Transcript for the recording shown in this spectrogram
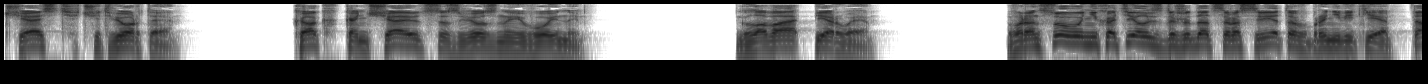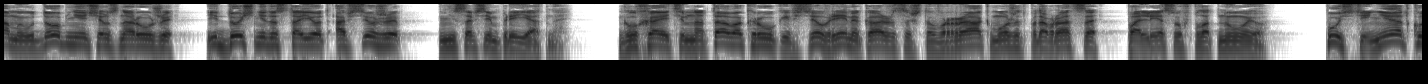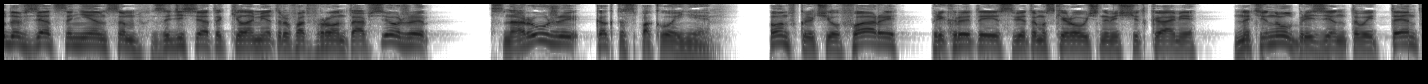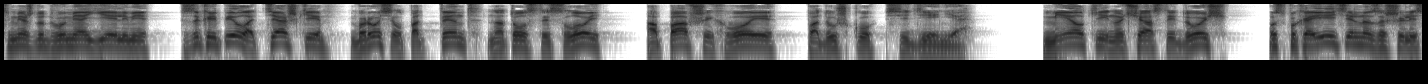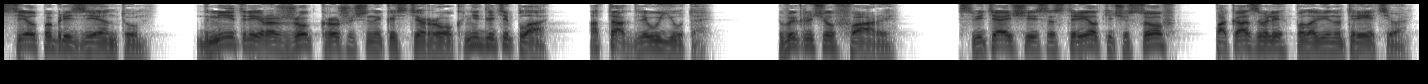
Часть четвертая. Как кончаются звездные войны. Глава первая. Воронцову не хотелось дожидаться рассвета в броневике. Там и удобнее, чем снаружи, и дождь не достает, а все же не совсем приятно. Глухая темнота вокруг, и все время кажется, что враг может подобраться по лесу вплотную. Пусть и неоткуда взяться немцам за десяток километров от фронта, а все же снаружи как-то спокойнее. Он включил фары, прикрытые светомаскировочными щитками, натянул брезентовый тент между двумя елями, закрепил оттяжки, бросил под тент на толстый слой опавшей хвои подушку сиденья. Мелкий, но частый дождь успокоительно зашелестел по брезенту. Дмитрий разжег крошечный костерок, не для тепла, а так, для уюта. Выключил фары. Светящиеся стрелки часов показывали половину третьего.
